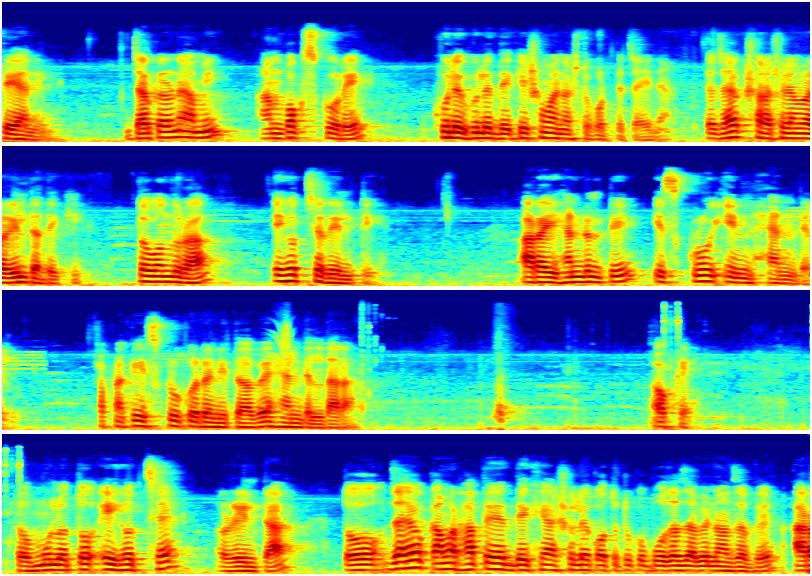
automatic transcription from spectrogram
দেয়া নেই। যার কারণে আমি আনবক্স করে খুলে খুলে দেখে সময় নষ্ট করতে চাই না। তো যাই হোক, সরাসরি আমরা রিলটা দেখি। তো বন্ধুরা, এই হচ্ছে রিলটি। আর এই হ্যান্ডেলটি স্ক্রু ইন হ্যান্ডেল আপনাকে স্ক্রু করে নিতে হবে হ্যান্ডেল দ্বারা। ওকে তো মূলত এই হচ্ছে রিলটা। তো যাই হোক, আমার হাতে দেখে আসলে কতটুকু বোঝা যাবে, না যাবে। আর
